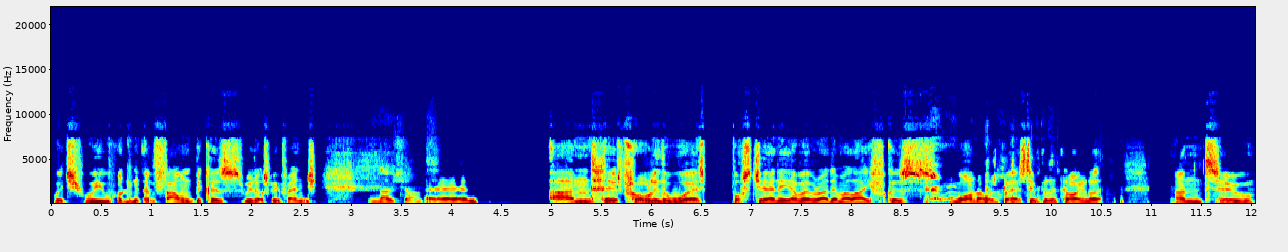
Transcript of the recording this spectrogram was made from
which we wouldn't have found because we don't speak French. No chance. Um, and it was probably the worst bus journey I've ever had in my life because one, I was bursting for the toilet, and two,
